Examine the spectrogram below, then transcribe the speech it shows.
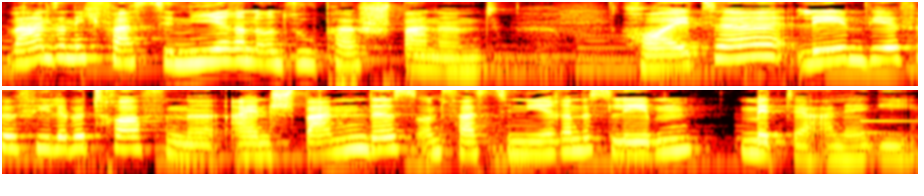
wahnsinnig faszinierend und super spannend. Heute leben wir für viele Betroffene ein spannendes und faszinierendes Leben mit der Allergie.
